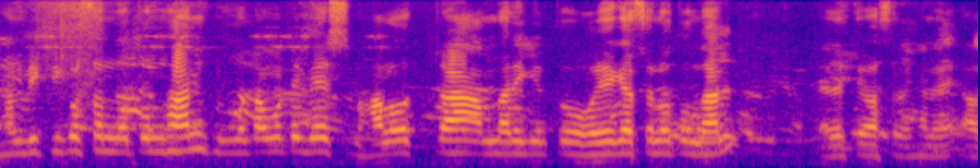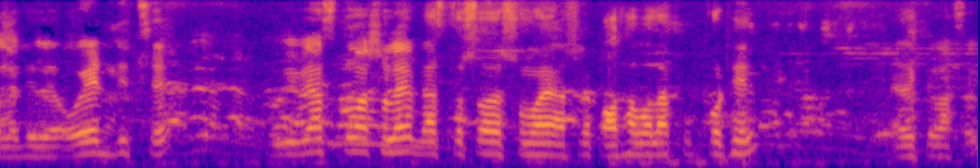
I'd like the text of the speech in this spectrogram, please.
ধান বিক্রি করছেন নতুন ধান। মোটামুটি বেশ ভালো একটা আমদানি কিন্তু হয়ে গেছে নতুন ধান। দেখতে পাচ্ছেন, এখানে অলরেডি ওয়েট দিচ্ছে। খুবই ব্যস্ত আসলে, ব্যস্ত সময় আসলে কথা বলা খুব কঠিন। দেখতে পাচ্ছেন।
